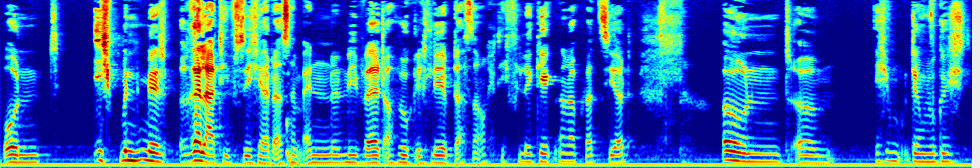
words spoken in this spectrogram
und ich bin mir relativ sicher, dass am Ende die Welt auch wirklich lebt, dass da auch richtig viele Gegner da platziert. Und ähm, ich bin wirklich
